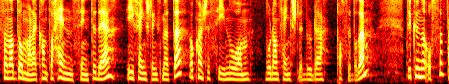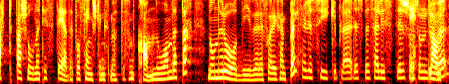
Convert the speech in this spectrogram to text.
Sånn at dommerne kan ta hensyn til det i fengslingsmøtet, og kanskje si noe om hvordan fengselet burde passe på dem. Det kunne også vært personer til stede på fengslingsmøtet som kan noe om dette. Noen rådgivere, f.eks. Eller sykepleiere, spesialister, sånn som du er. gjør?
